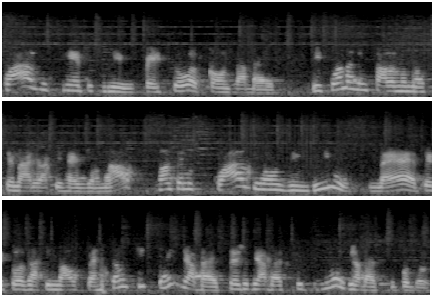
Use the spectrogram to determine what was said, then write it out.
quase 500 mil pessoas com diabetes. E quando a gente fala no nosso cenário aqui regional, nós temos quase 11 mil né, pessoas aqui no Alto que têm diabetes, seja diabetes tipo 1 ou diabetes tipo 2.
